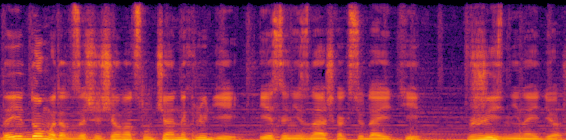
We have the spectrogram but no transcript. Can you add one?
да и дом этот защищен от случайных людей. Если не знаешь, как сюда идти, в жизни не найдешь.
